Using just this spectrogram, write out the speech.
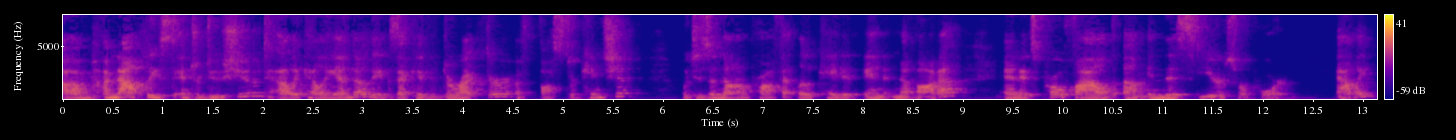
Um, I'm now pleased to introduce you to Ali Caliendo, the Executive Director of Foster Kinship which is a nonprofit located in Nevada, and it's profiled um, in this year's report. Ali?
